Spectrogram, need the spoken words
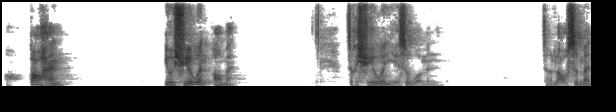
哦包含有学问傲慢，这个学问也是我们这个老师们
